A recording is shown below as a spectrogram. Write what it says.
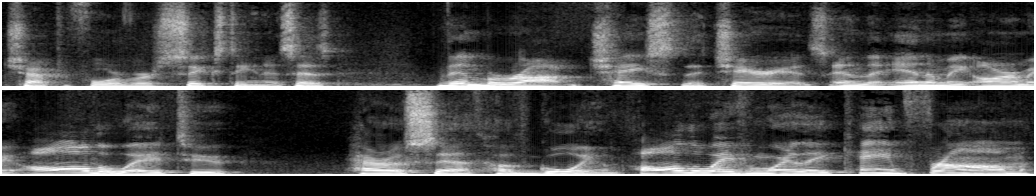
chapter 4, verse 16. It says, Then Barak chased the chariots and the enemy army all the way to Harosheth Hagoyim, all the way from where they came from.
